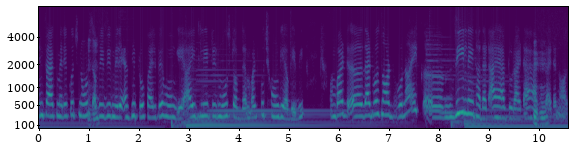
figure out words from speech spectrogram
in fact मेरे कुछ नोट्स Mhm. अभी भी मेरे एफ़ प्रोफ़ाइल पे होंगे I deleted most of them but कुछ होंगे अभी भी बट दैट वॉज़ नॉट वो ना एक जील नहीं था that I have to write I have to. Write and all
